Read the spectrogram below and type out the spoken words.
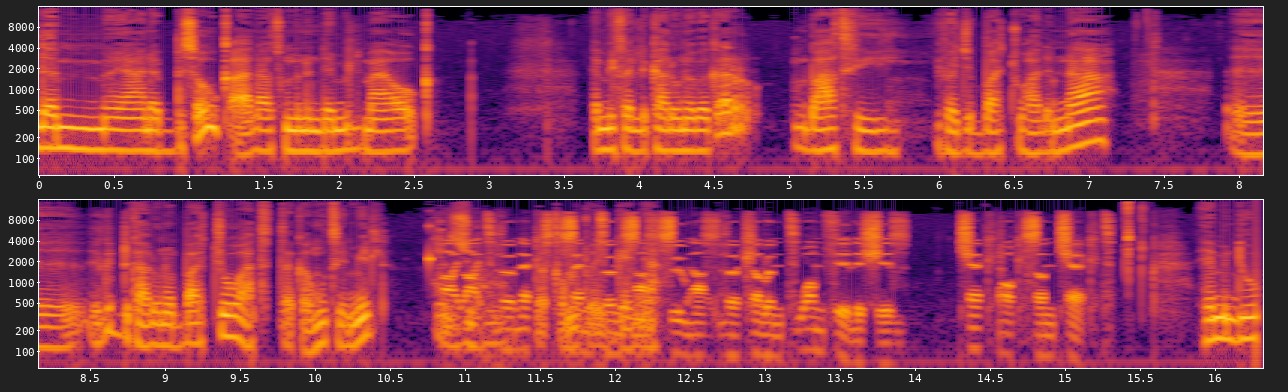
ለሚያነብ ሰው ቃላቱ ምን እንደሚል ማያወቅ ለሚፈልግ ካልሆነ በቀር ባትሪ ይፈጅባችኋልና እ፣ የግድ ካልሆነባችሁ አትጠቀሙት የሚል ተቀምጦ ይገኛል. ይህም እንዲሁ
